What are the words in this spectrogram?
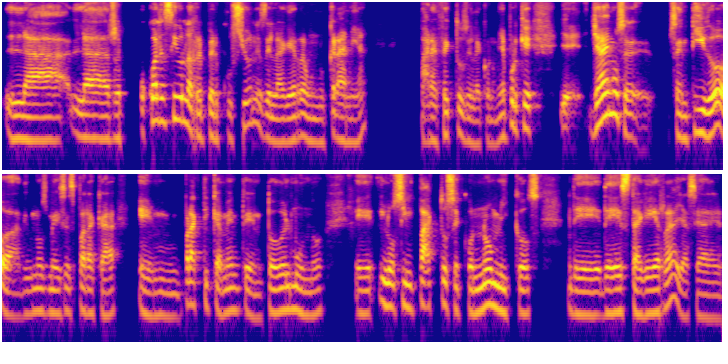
la, la, o cuáles han sido las repercusiones de la guerra en Ucrania para efectos de la economía, porque eh, ya hemos eh, sentido ah, de unos meses para acá en prácticamente en todo el mundo eh, los impactos económicos de, esta guerra, ya sea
